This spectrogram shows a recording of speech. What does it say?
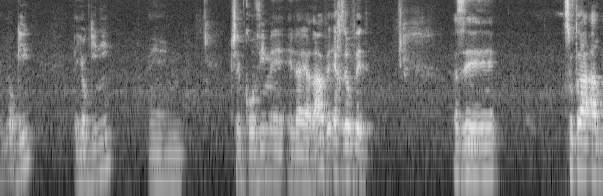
היוגי, היוגיני, כשהם קרובים אל ההערה ואיך זה עובד. אז סוטרה 4.26,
